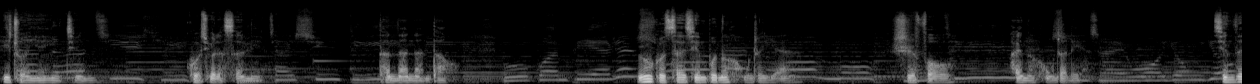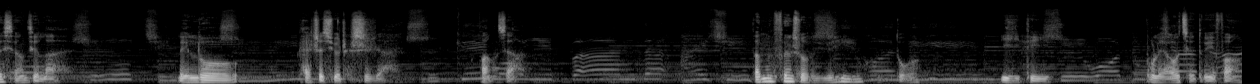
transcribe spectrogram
一转眼已经过去了三年。他喃喃道。如果再见不能红着眼，是否还能红着脸？现在想起来，林洛开始学着释然，放下。咱们分手的原因有很多：异地、不了解对方、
